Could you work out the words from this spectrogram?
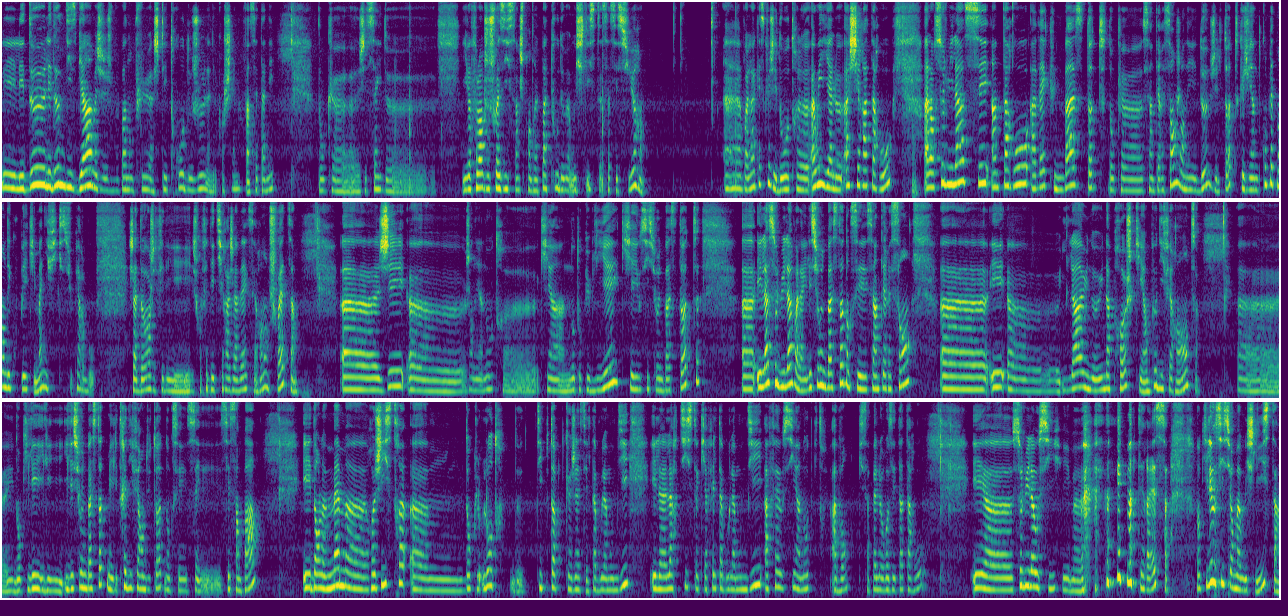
les, deux, les deux me disent bien, mais je ne veux pas non plus acheter trop de jeux l'année prochaine, enfin cette année. Donc euh, j'essaye de... Il va falloir que je choisisse, hein. je ne prendrai pas tout de ma wishlist, ça c'est sûr. Euh, voilà, qu'est-ce que j'ai d'autre? Ah oui, il y a le Ashera Tarot. Alors celui-là, c'est un tarot avec une base tot. Donc euh, c'est intéressant, j'en ai deux. J'ai le tot que je viens de complètement découper, qui est magnifique, super beau. J'adore, j'ai fait des, je refais des tirages avec, c'est vraiment chouette. Euh, euh, j'en ai un autre euh, qui est un auto-publié, qui est aussi sur une base tot. et là, celui-là, voilà, il est sur une base tot, donc c'est intéressant. Et il a une, approche qui est un peu différente. donc il est, il, est, sur une tot, mais il est très différent du tot, donc c'est sympa. Et dans le même euh, registre, euh, donc l'autre de type top que j'ai, c'est le Tabula Mundi. Et l'artiste qui a fait le Tabula Mundi a fait aussi un autre avant, qui s'appelle le Rosetta Tarot. Et euh, celui-là aussi, il Donc il est aussi sur ma wishlist.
